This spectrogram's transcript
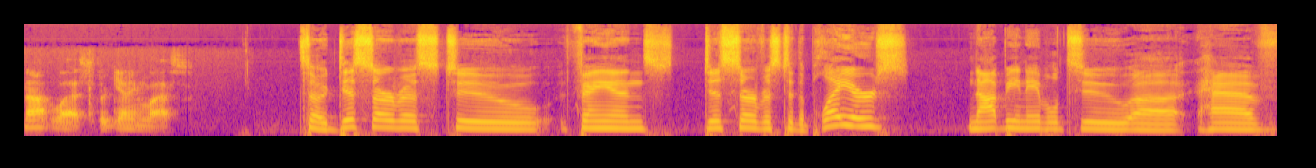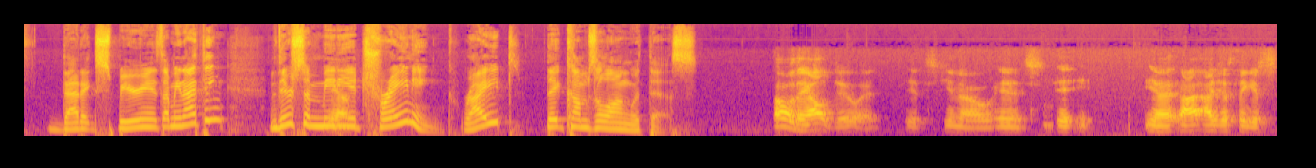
not less. They're getting less. So disservice to fans, disservice to the players, not being able to uh, have that experience. I mean, I think there's some media yeah. training, right, that comes along with this. Oh, they all do it. It's you know, it's it, you know, I, I just think it's.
